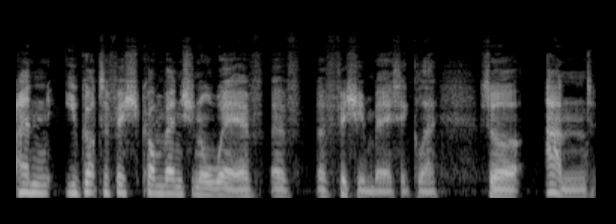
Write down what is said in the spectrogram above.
and you've got to fish conventional way of, of, of fishing basically. So and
